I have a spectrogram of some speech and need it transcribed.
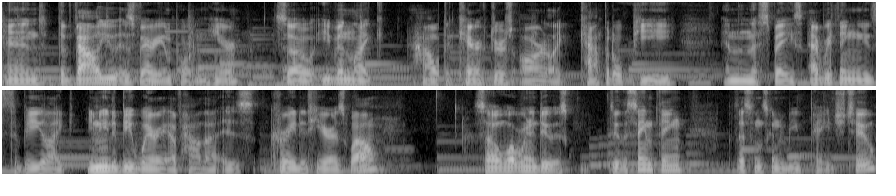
And the value is very important here. So even like how the characters are like capital P and then the space, everything needs to be like, you need to be wary of how that is created here as well. So what we're gonna do is do the same thing, but this one's gonna be page two.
